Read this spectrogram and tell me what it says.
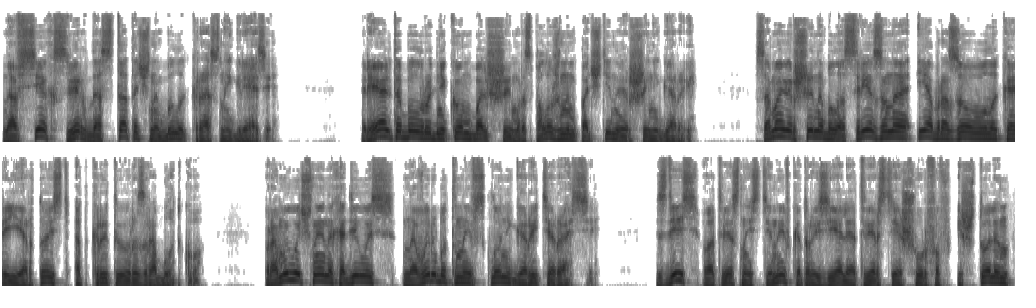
На всех сверхдостаточно было красной грязи. Реальто был рудником большим, расположенным почти на вершине горы. Сама вершина была срезана и образовывала карьер, то есть открытую разработку. Промывочная находилась на выработанной в склоне горы террасе. Здесь, у отвесной стены, в которой зияли отверстия шурфов и штолен,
